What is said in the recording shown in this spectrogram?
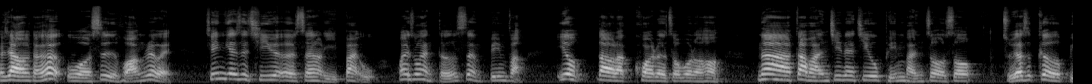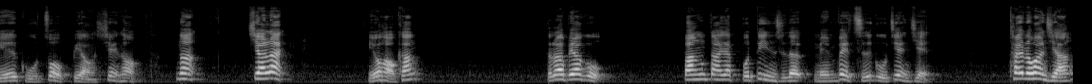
大家好，大家好，我是黄瑞伟。今天是七月二十三号，礼拜五，欢迎收看《德胜兵法》。又到了快乐周末了哈。那大盘今天几乎平盘做收，主要是个别股做表现哈。那加奈有好康，得到标股，帮大家不定时的免费持股见减。泰勒幻想，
